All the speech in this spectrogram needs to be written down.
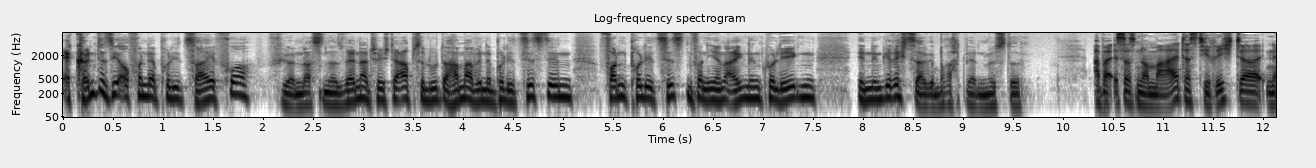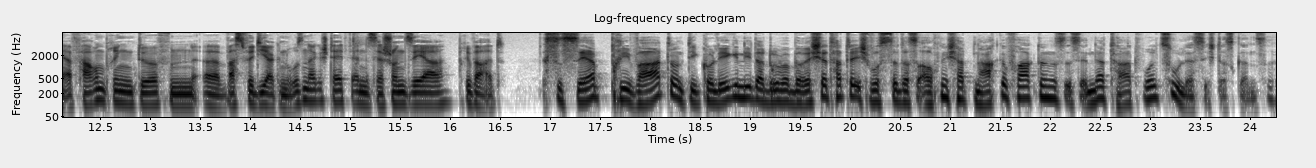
Er könnte sie auch von der Polizei vor führen lassen. Das wäre natürlich der absolute Hammer, wenn eine Polizistin von Polizisten, von ihren eigenen Kollegen in den Gerichtssaal gebracht werden müsste. Aber ist das normal, dass die Richter in Erfahrung bringen dürfen, äh, was für Diagnosen da gestellt werden? Das ist ja schon sehr privat. Es ist sehr privat und die Kollegin, die darüber berichtet hatte, ich wusste das auch nicht, hat nachgefragt und es ist in der Tat wohl zulässig, das Ganze.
